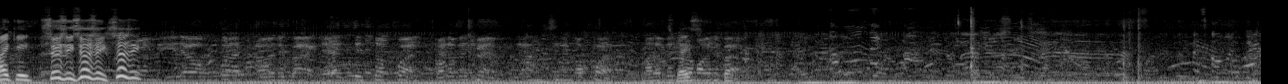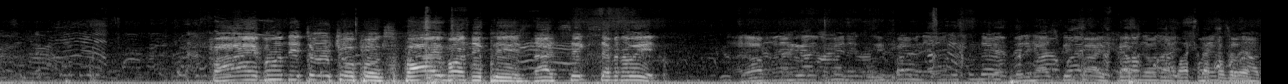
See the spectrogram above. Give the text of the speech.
Mikey, Susie, Susie, Susie. Space. Five on the Torcho folks. Five on the please. Not six, seven or eight. I know I'm gonna in a five minutes, I understand that. But it has to five. Five on that. Watch back over on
